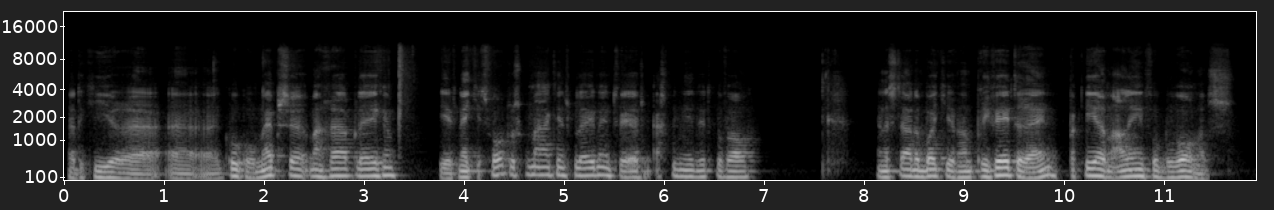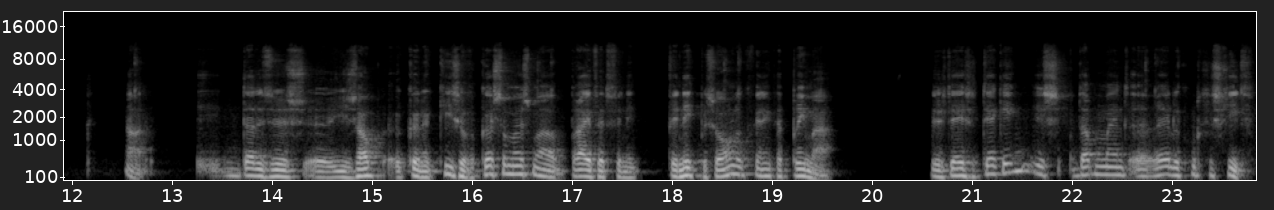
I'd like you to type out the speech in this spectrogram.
dat ik hier Google Maps mag raadplegen. Die heeft netjes foto's gemaakt in het verleden, in 2018 in dit geval. En er staat een bordje van privéterrein, parkeren alleen voor bewoners. Nou, dat is dus, uh, je zou kunnen kiezen voor customers, maar private vind ik, vind ik persoonlijk vind ik dat prima. Dus deze tagging is op dat moment uh, redelijk goed geschied.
